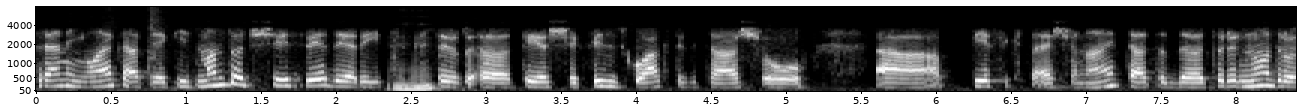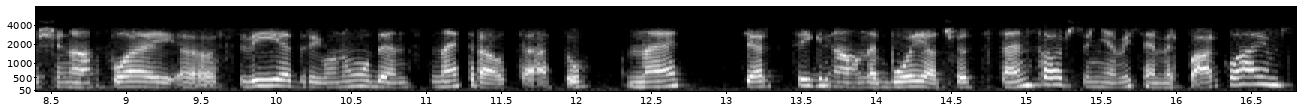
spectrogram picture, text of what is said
treniņu laikā tiek izmantotas šīs viedierīces, mm -hmm. kas ir uh, tieši fizisko aktivitāšu uh, piefiksēšanai. Tātad uh, tur ir nodrošināts, lai uh, sviedri un ūdens netraucētu, ne ķert signālu, ne bojāt šos sensorus. Viņiem visiem ir pārklājums.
